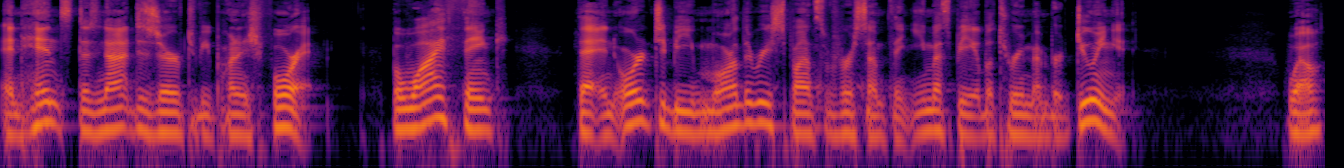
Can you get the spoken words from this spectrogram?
and hence does not deserve to be punished for it. But why think that in order to be morally responsible for something, you must be able to remember doing it? Well,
